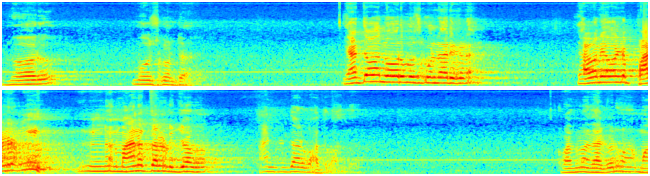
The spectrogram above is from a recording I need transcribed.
నోరు మూసుకుంటారు ఎంతమంది నోరు మూసుకుంటారు ఇక్కడ? ఎవరేమంటే పడ నన్ను మానేస్తాను ఉద్యోగం. అంటుంటారు కొంతమంది. కొంతమంది దగ్గర మా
